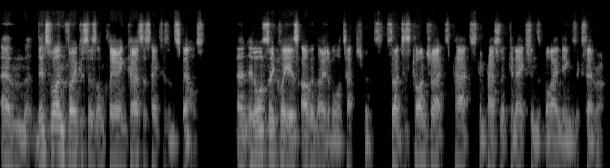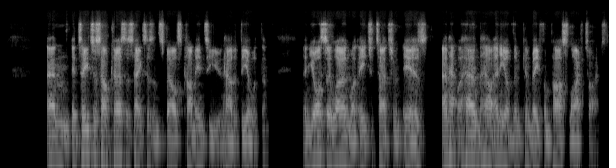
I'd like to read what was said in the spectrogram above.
And this one focuses on clearing curses, hexes, and spells. And it also clears other notable attachments, such as contracts, pacts, compassionate connections, bindings, etc. And it teaches how curses, hexes, and spells come into you and how to deal with them. And you also learn what each attachment is and how, and how any of them can be from past lifetimes.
